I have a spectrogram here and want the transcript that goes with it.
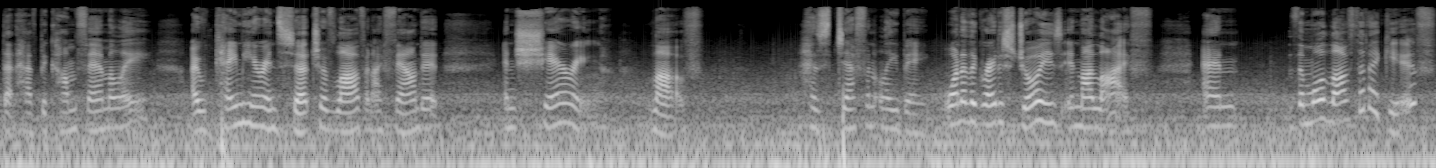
that have become family. I came here in search of love and I found it. And sharing love has definitely been one of the greatest joys in my life. And the more love that I give,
